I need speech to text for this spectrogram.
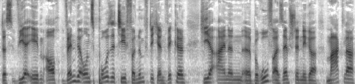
dass wir eben auch, wenn wir uns positiv vernünftig entwickeln, hier einen äh, Beruf als selbstständiger Makler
